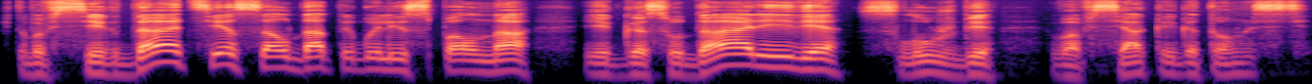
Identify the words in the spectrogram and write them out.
чтобы всегда те солдаты были сполна и государеве службе во всякой готовности.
